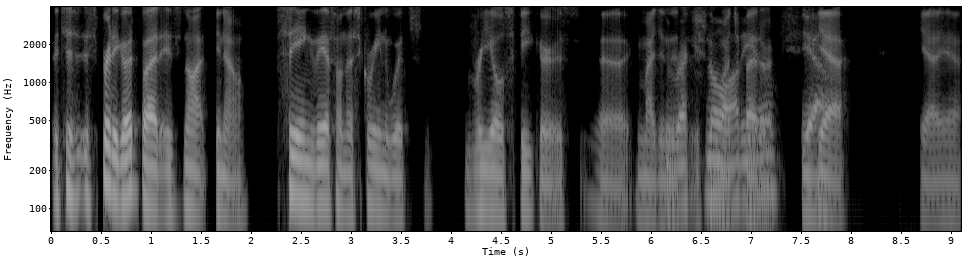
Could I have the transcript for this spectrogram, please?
which is it's pretty good but it's not you know seeing this on the screen with real speakers uh imagine it's, it's much audio. better Yeah. yeah yeah yeah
